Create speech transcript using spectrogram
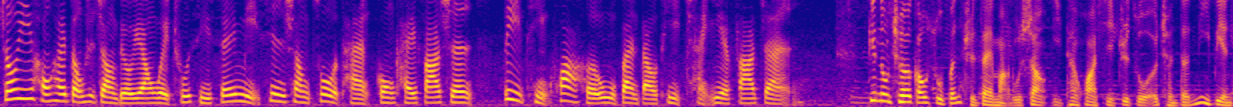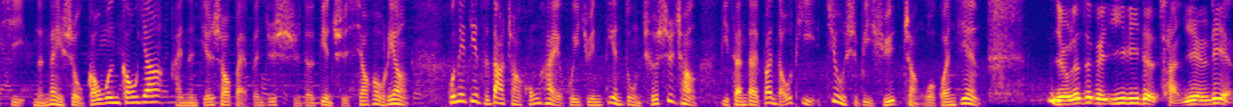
周一，红海董事长刘扬伟出席 Semi 线上座谈，公开发声，力挺化合物半导体产业发展。电动车高速奔驰在马路上，以碳化系制作而成的逆变器，能耐受高温高压，还能减少百分之十的电池消耗量。国内电子大厂红海回军电动车市场，第三代半导体就是必须掌握关键。有了这个 EV 的产业链，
